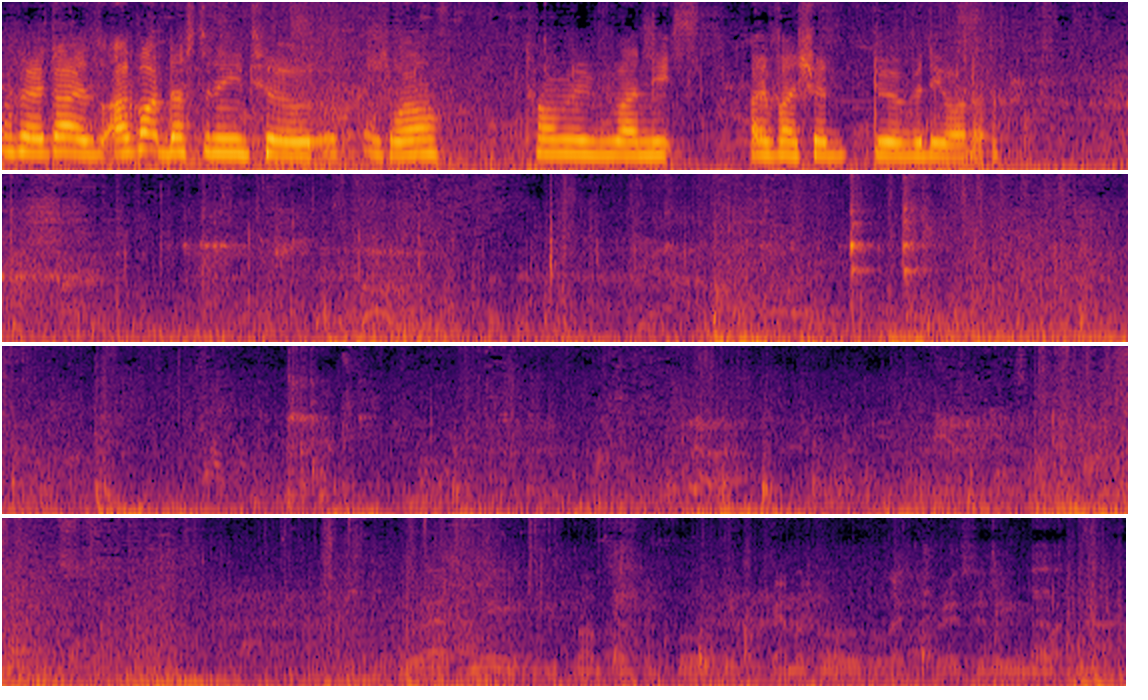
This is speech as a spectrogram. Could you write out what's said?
Okay, guys, I got Destiny 2 as well. Tell me if I need, if I should do a video on it. You ask me, you pump something full of these chemicals, electricity, and whatnot.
